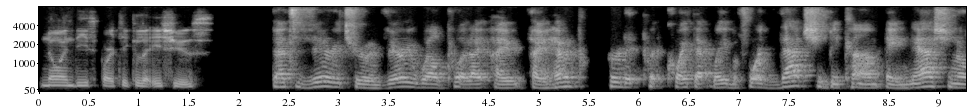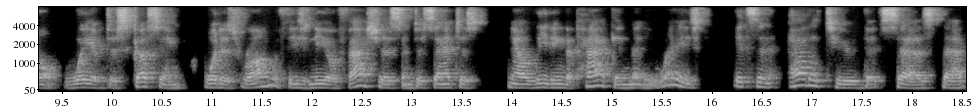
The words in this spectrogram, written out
knowing these particular issues. That's very true and very well put. I, I, I haven't heard it put quite that way before. That should become a national way of discussing what is wrong with these neo fascists and DeSantis now leading the pack in many ways. It's an attitude that says that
